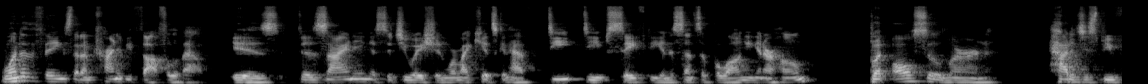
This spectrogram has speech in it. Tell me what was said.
one of the things that I'm trying to be thoughtful about is designing a situation where my kids can have deep, deep safety and a sense of belonging in our home, but also learn how to just be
